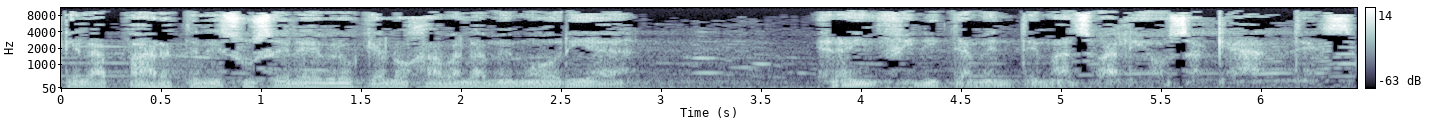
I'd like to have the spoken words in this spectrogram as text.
que la parte de su cerebro que alojaba la memoria era infinitamente más valiosa que antes.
